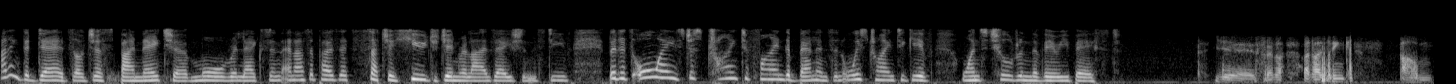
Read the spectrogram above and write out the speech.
I think the dads are just by nature more relaxed, and, and I suppose that's such a huge generalization, Steve. But it's always just trying to find the balance and always trying to give one's children the very best. Yes, and I, and I think um,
